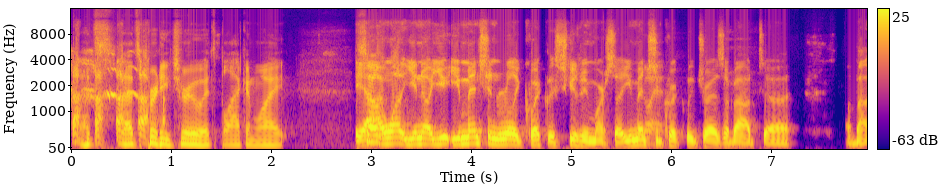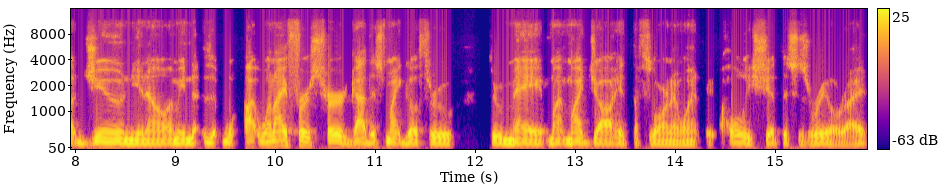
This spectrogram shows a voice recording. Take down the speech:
that's that's pretty true. It's black and white. Yeah, so, I want you know you you mentioned really quickly. Excuse me, Marcel. You mentioned quickly, Tres, about uh, about June. You know, I mean, when I first heard, God, this might go through through May, my, my jaw hit the floor and I went, holy shit, this is real, right?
